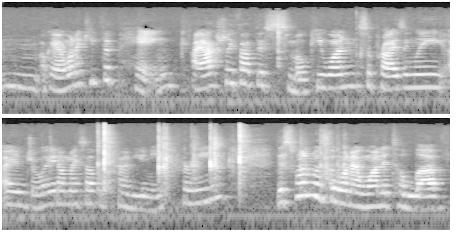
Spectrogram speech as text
mm, okay, I want to keep the pink. I actually thought this smoky one, surprisingly, I enjoyed on myself. It's kind of unique for me. This one was the one I wanted to love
